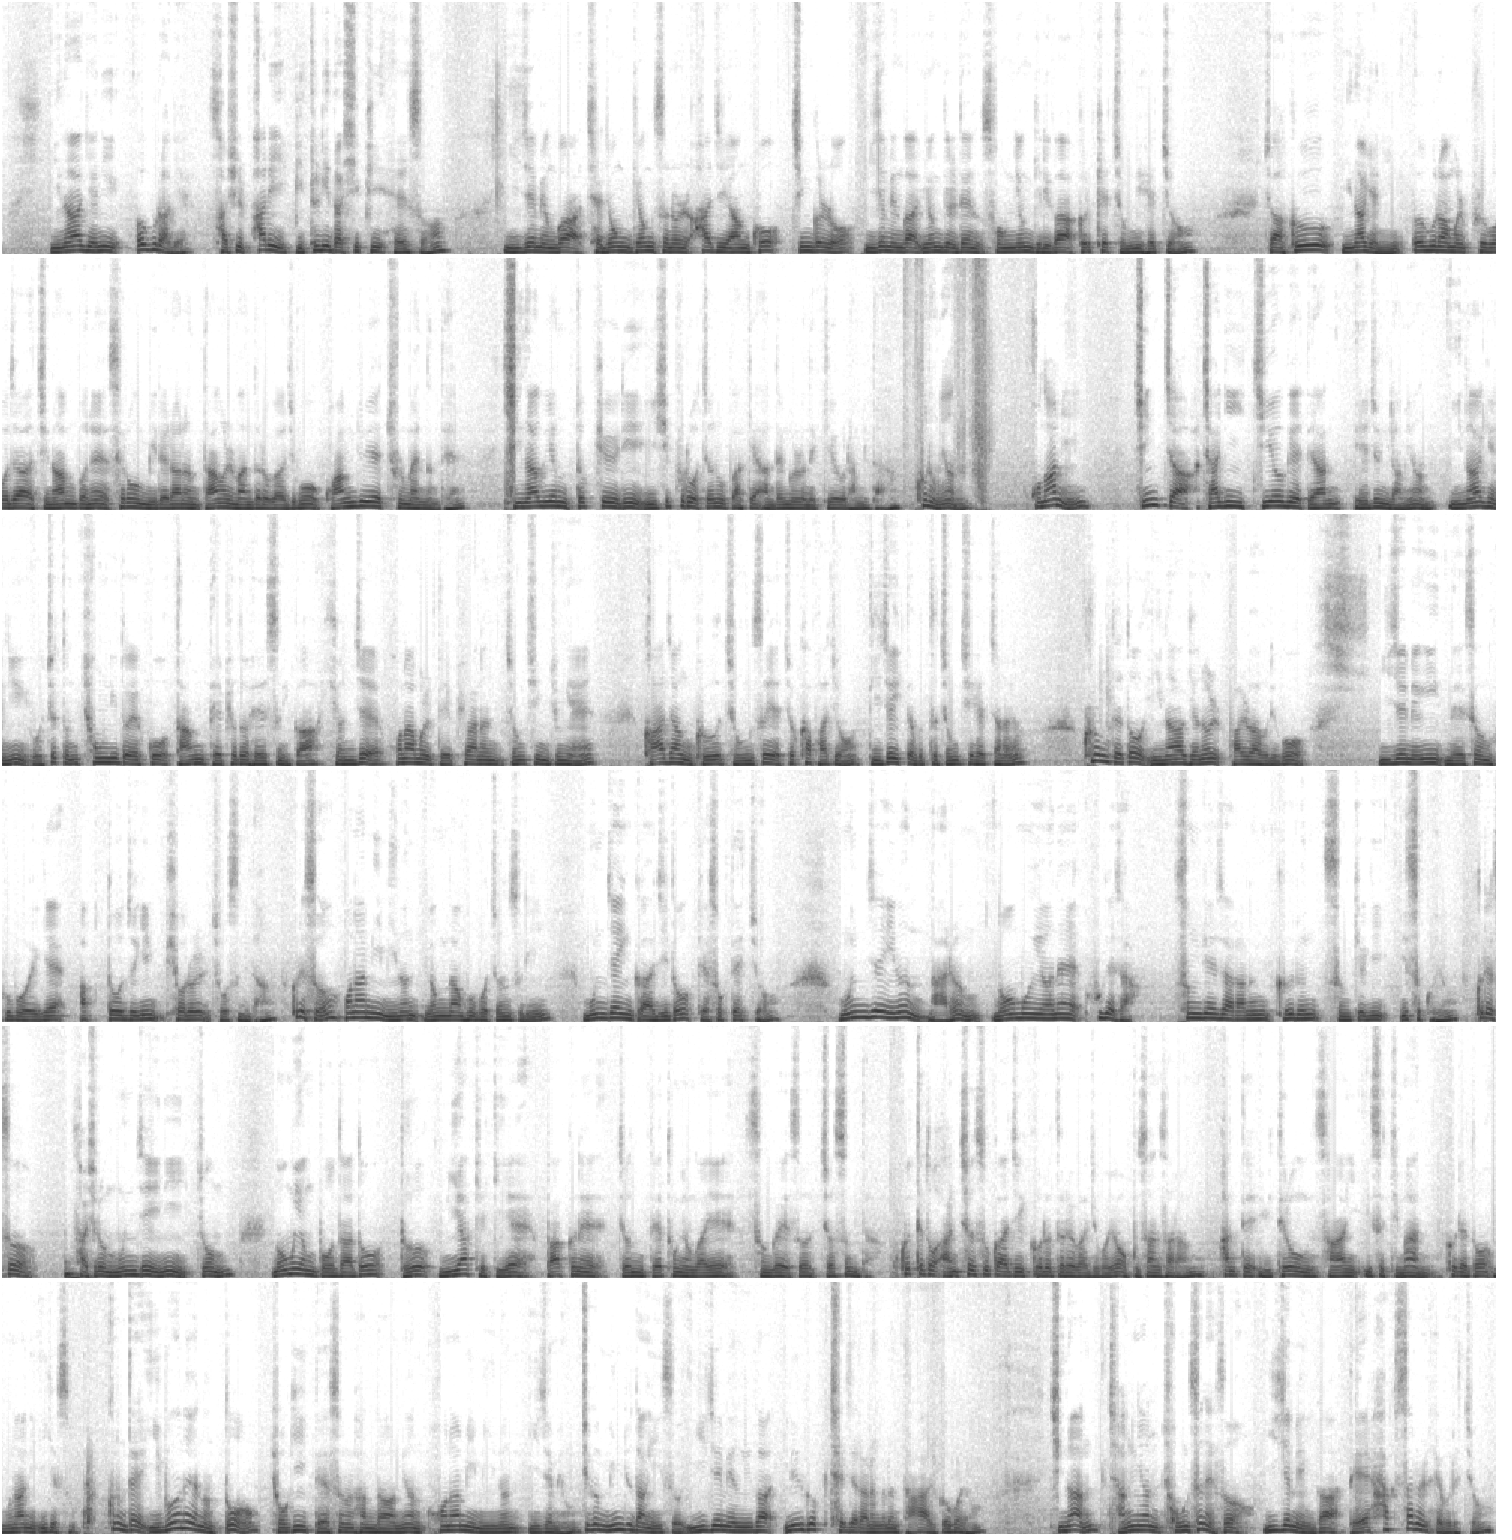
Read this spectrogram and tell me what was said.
이낙연이 억울하게 사실 팔이 비틀리다시피 해서 이재명과 최종 경선을 하지 않고 진 걸로 이재명과 연결된 송영길이가 그렇게 정리했죠. 자, 그 이낙연이 억울함을 풀고자 지난번에 새로운 미래라는 당을 만들어가지고 광주에 출마했는데 이낙연 득표율이 20% 전후밖에 안 된 걸로 내 기억을 합니다. 그러면 호남이 진짜 자기 지역에 대한 애정이라면 이낙연이 어쨌든 총리도 했고 당 대표도 했으니까 현재 호남을 대표하는 정치인 중에 가장 그 정서에 적합하죠. DJ 때부터 정치했잖아요. 그런데도 이낙연을 밟아버리고 이재명이 내세운 후보에게 압도적인 표를 줬습니다. 그래서 호남이 미는 영남 후보 전술이 문재인까지도 계속됐죠. 문재인은 나름 노무현의 후계자, 성계자라는 그런 성격이 있었고요. 그래서 사실은 문재인이 좀 노무현보다도 더 미약했기에 박근혜 전 대통령과의 선거에서 졌습니다. 그때도 안철수까지 끌어들여가지고요, 부산 사람. 한때 위태로운 상황이 있었지만, 그래도 무난히 이겼습니다. 그런데 이번에는 또 조기 대선을 한다면 호남이 미는 이재명. 지금 민주당에 있어 이재명이가 일극체제라는 것은 다 알 거고요. 지난 작년 총선에서 이재명이가 대학살을 해버렸죠.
